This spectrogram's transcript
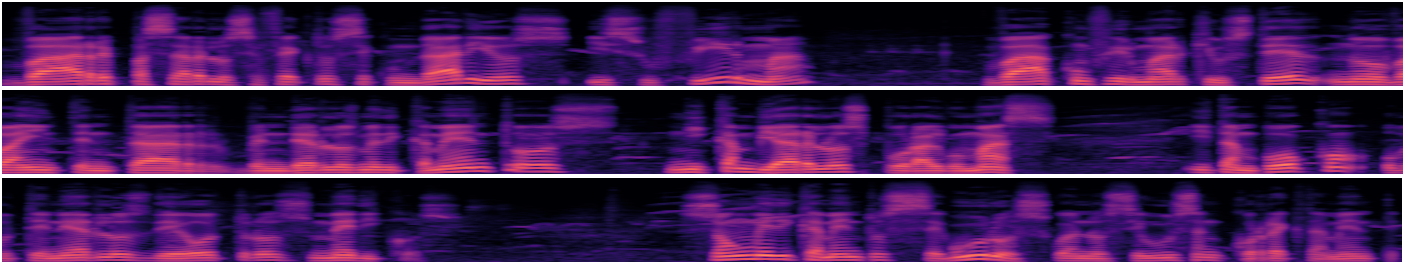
va a repasar los efectos secundarios y su firma va a confirmar que usted no va a intentar vender los medicamentos ni cambiarlos por algo más y tampoco obtenerlos de otros médicos. Son medicamentos seguros cuando se usan correctamente,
